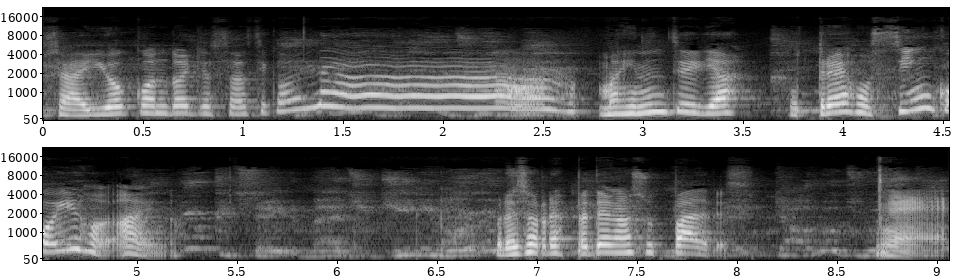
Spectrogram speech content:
O sea, yo con dos ya estaba así como, no. Imagínense ya, o tres o cinco hijos. Ay, no. Por eso respeten a sus padres. Eh.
